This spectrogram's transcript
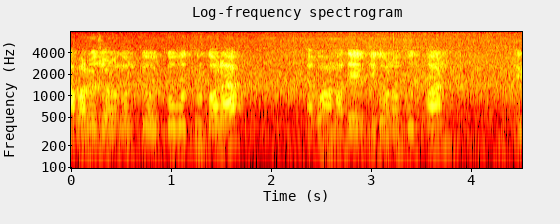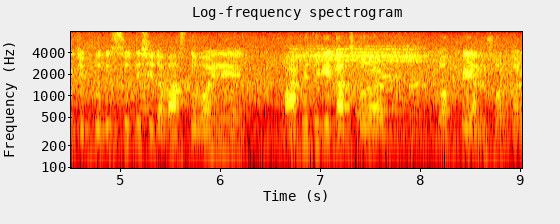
আবারও জনগণকে ঐক্যবদ্ধ করা এবং আমাদের যে গণঅভ্যুত্থান এর যে প্রতিশ্রুতি সেটা বাস্তবায়নে মাঠে থেকে কাজ করার লক্ষ্যেই আমি সরকার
